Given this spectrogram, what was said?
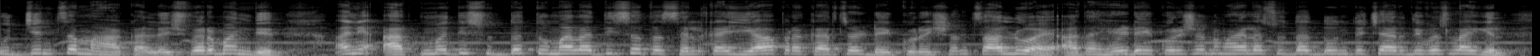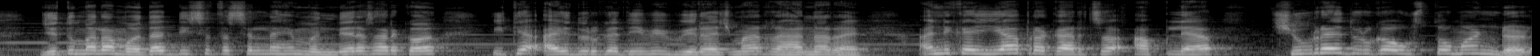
उज्जैनचं महाकालेश्वर मंदिर. आणि आतमध्ये सुद्धा तुम्हाला दिसत असेल काही या प्रकारचं डेकोरेशन चालू आहे. आता हे डेकोरेशन व्हायला सुद्धा दोन ते चार दिवस लागेल. जे तुम्हाला मदत दिसत असेल ना हे मंदिरासारखं इथे आई दुर्गा देवी विराजमान राहणार आहे. आणि काही या प्रकारचं आपल्या शिवराय दुर्गा उत्सव मंडळ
